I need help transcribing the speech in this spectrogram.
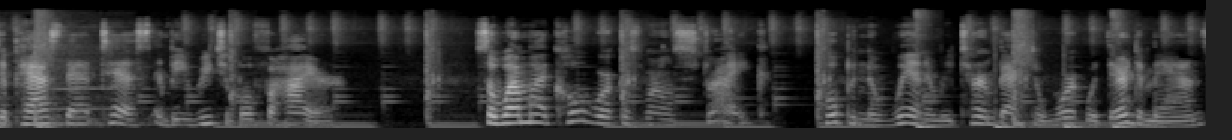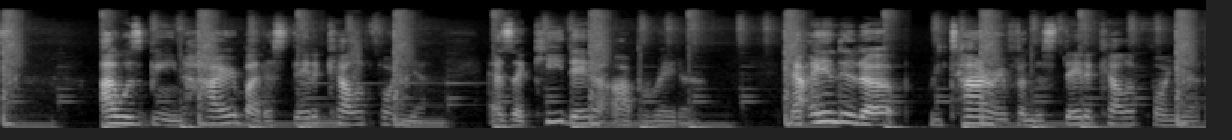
to pass that test and be reachable for hire. So while my coworkers were on strike, hoping to win and return back to work with their demands, I was being hired by the state of California as a key data operator. Now, I ended up retiring from the state of California,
